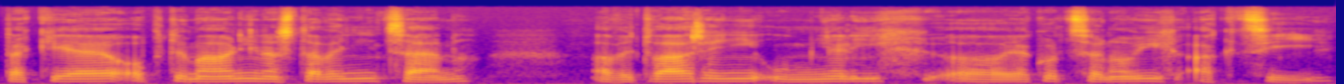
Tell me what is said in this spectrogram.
tak je optimální nastavení cen a vytváření umělých eh, jako cenových akcí,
